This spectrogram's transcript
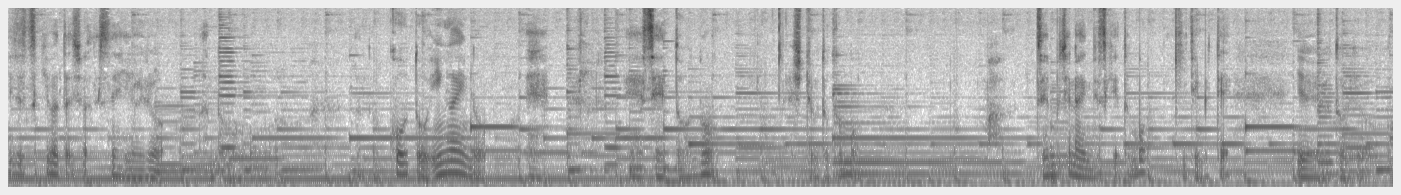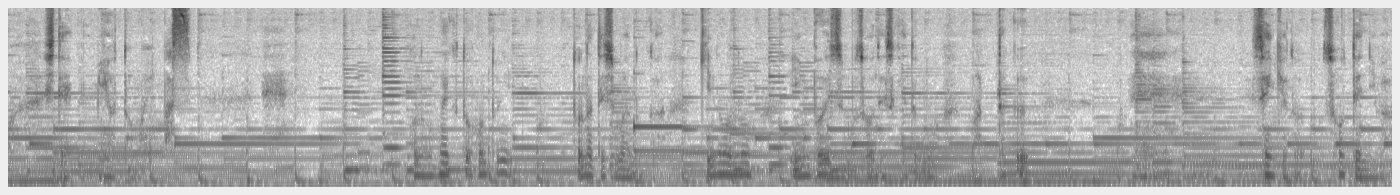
引き続き私はですねいろいろあのあの公党以外の、ええ政党の主張とかも、まあ、全部じゃないんですけれども聞いてみていろいろ投票してみようと思います、えー、このままいくと本当にどうなってしまうのか昨日のインボイスもそうですけども全く、えー、選挙の争点には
